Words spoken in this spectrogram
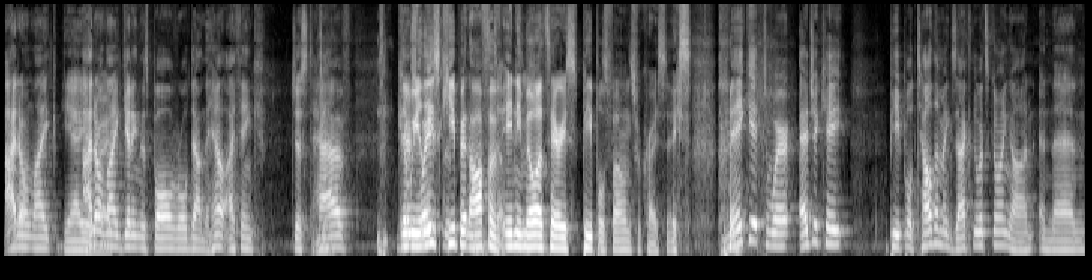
I don't like Yeah, I don't right. like getting this ball rolled down the hill. I think just have Can we at ways least to- keep it off of any position. military people's phones, for Christ's sakes? make it to where educate people, tell them exactly what's going on, and then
